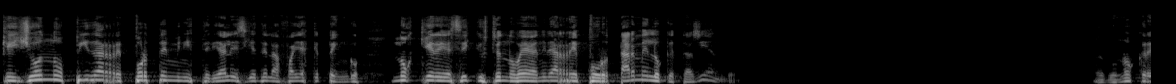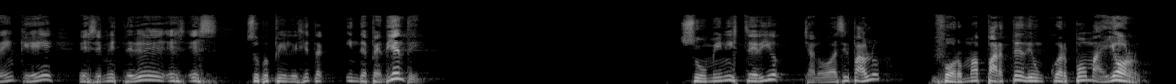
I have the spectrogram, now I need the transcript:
Que yo no pida reportes ministeriales y es de las fallas que tengo, no quiere decir que usted no vaya a venir a reportarme lo que está haciendo. Algunos creen que ese ministerio es, su propia iglesia independiente. Su ministerio, ya lo va a decir Pablo, forma parte de un cuerpo mayor.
